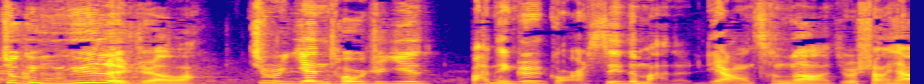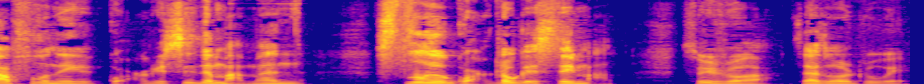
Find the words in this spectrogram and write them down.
就给淤了，知道吧？就是烟头直接把那根管塞得满了，两层啊，就是上下铺那个管给塞得满满的，四个管都给塞满了。所以说，在座的诸位。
